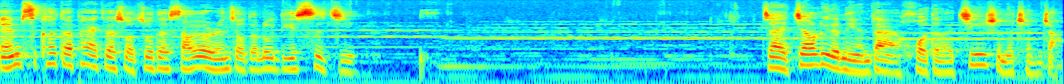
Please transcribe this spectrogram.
M 斯科特派克所著的《少有人走的路》第四集，在焦虑的年代获得精神的成长。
